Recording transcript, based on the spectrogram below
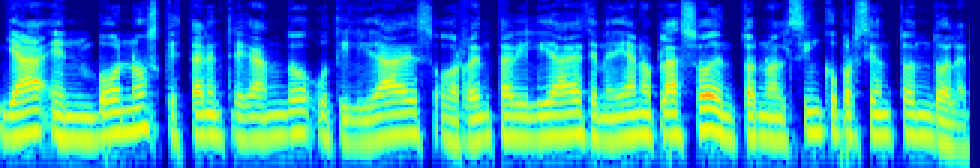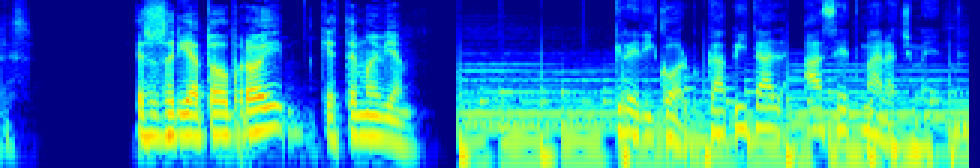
ya en bonos que están entregando utilidades o rentabilidades de mediano plazo en torno al 5% en dólares. Eso sería todo por hoy. Que esté muy bien. Credit Corp Capital Asset Management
